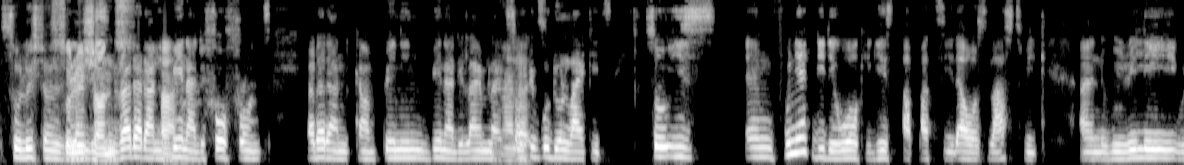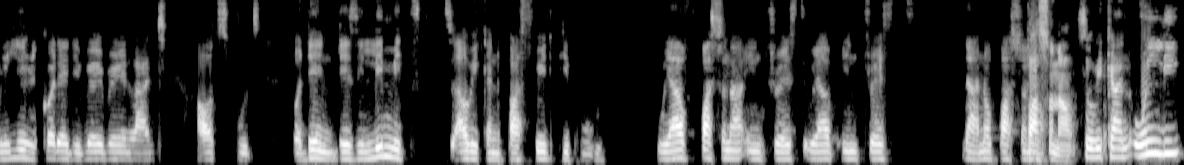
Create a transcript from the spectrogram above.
solutions, Solutions, rather than ah. being at the forefront, rather than campaigning, being at the limelight. Some people don't like it. So is um Funiak did a work against apathy that was last week, and we really, really recorded a very, very large output. But then there's a limit to how we can persuade people. We have personal interest, we have interests that are not personal. Personal. So we can only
